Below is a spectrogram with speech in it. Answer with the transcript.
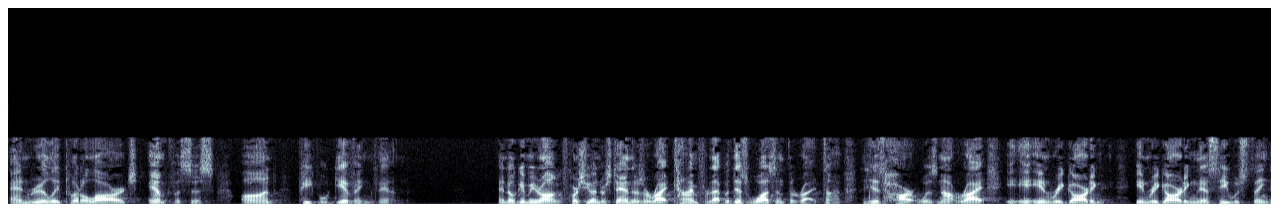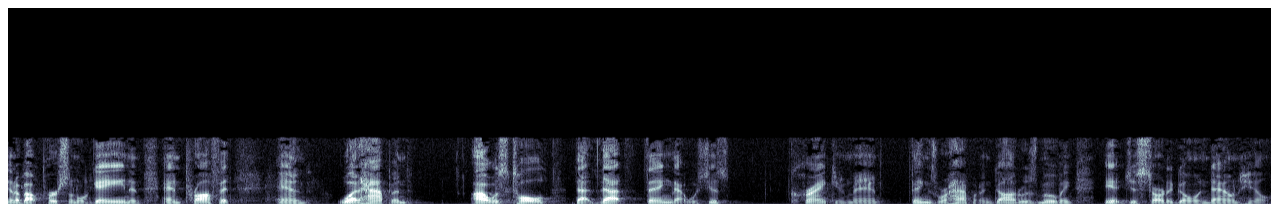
and really put a large emphasis on people giving then. And don't get me wrong, of course, you understand there's a right time for that, but this wasn't the right time. His heart was not right in regarding, in regarding this. He was thinking about personal gain and, and profit. And what happened, I was told that that thing that was just cranking, man, things were happening, God was moving, it just started going downhill.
